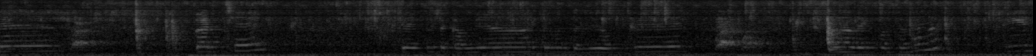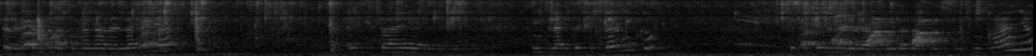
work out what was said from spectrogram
el parche, que eso se cambia, tengo entendido que una vez por semana y se descansa la semana de la regla está el implante subtérmico, que tiene una durabilidad de 5 años.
